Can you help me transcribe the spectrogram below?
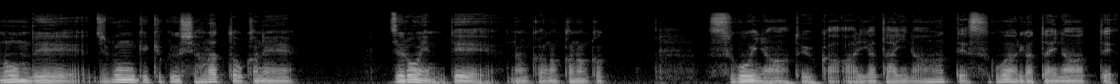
飲んで自分結局支払ったお金0円でなんかなかなかすごいなというかありがたいなってすごいありがたいなって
